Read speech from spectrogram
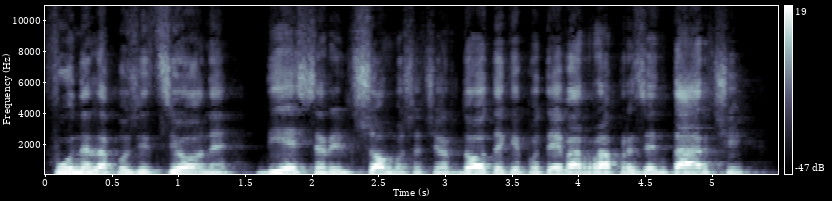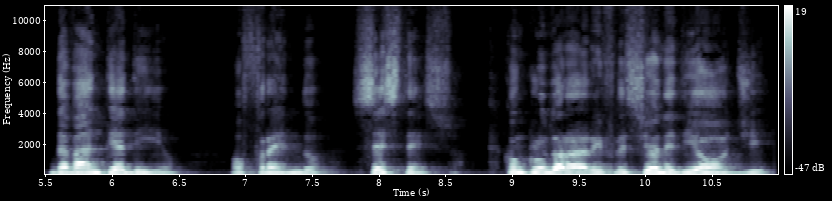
fu nella posizione di essere il sommo sacerdote che poteva rappresentarci davanti a Dio, offrendo se stesso. Concludo la riflessione di oggi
